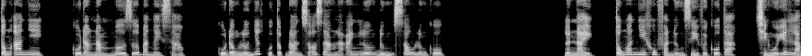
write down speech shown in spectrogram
Tống An Nhi, cô đang nằm mơ giữa ban ngày sao? Cổ đông lớn nhất của tập đoàn rõ ràng là anh Lương đứng sau lưng cô. Lần này, Tống An Nhi không phản ứng gì với cô ta, chỉ ngồi yên lặng.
